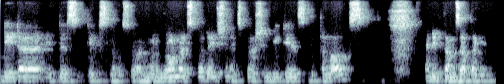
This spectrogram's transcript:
data, it does take slow. So I'm going to go on exploration, exploration details with the logs, and it comes up again.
